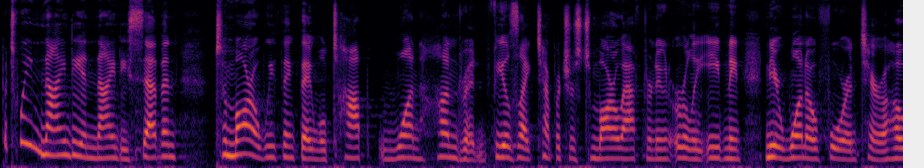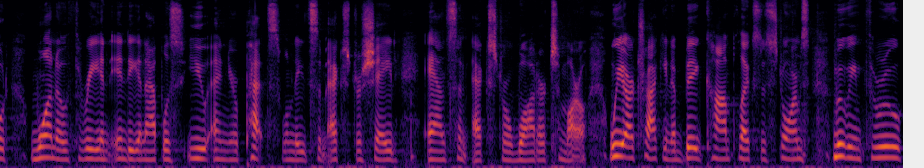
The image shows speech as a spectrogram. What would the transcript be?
between 90 and 97. Tomorrow, we think they will top 100. Feels like temperatures tomorrow afternoon, early evening near 104 in Terre Haute, 103 in Indianapolis. You and your pets will need some extra shade and some extra water tomorrow. We are tracking a big complex of storms moving through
